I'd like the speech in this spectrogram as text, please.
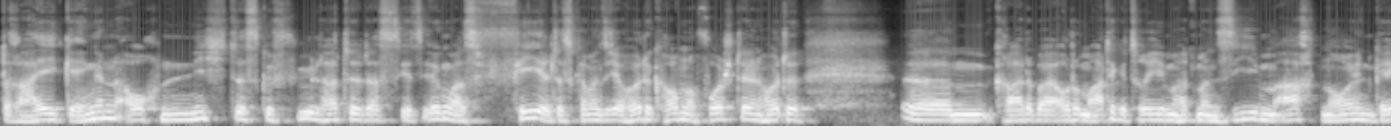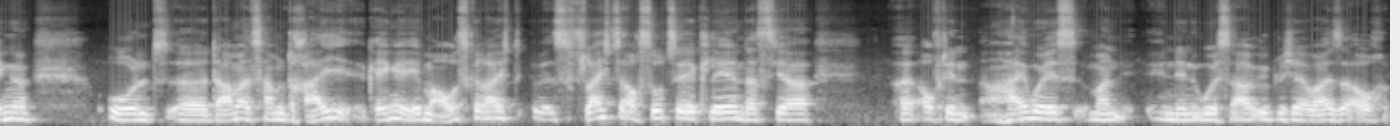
drei Gängen auch nicht das Gefühl hatte, dass jetzt irgendwas fehlt. Das kann man sich ja heute kaum noch vorstellen. Heute ähm, gerade bei Automatikgetrieben hat man sieben, acht, neun Gänge. Und äh, damals haben drei Gänge eben ausgereicht. Ist vielleicht auch so zu erklären, dass ja äh, auf den Highways man in den USA üblicherweise auch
